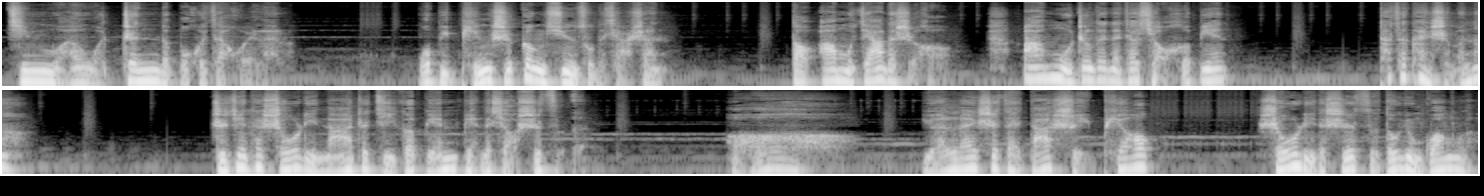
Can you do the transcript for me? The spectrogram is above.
今晚我真的不会再回来了。我比平时更迅速的下山，到阿木家的时候，阿木正在那条小河边。他在干什么呢？只见他手里拿着几个扁扁的小石子。哦，原来是在打水漂，手里的石子都用光了。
